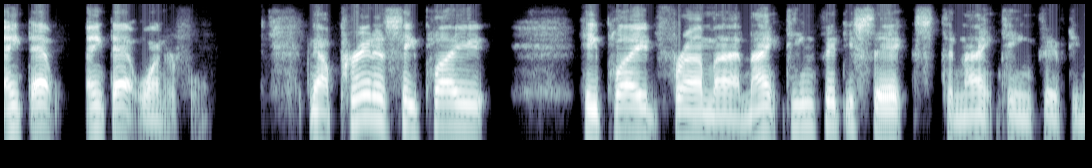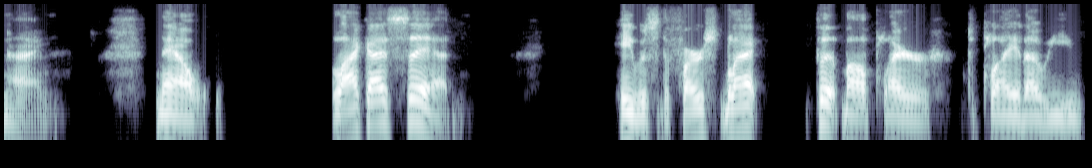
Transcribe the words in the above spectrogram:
Ain't that ain't that wonderful? Now Prentice he played he played from uh, 1956 to 1959. Now, like I said, he was the first black football player to play at OU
